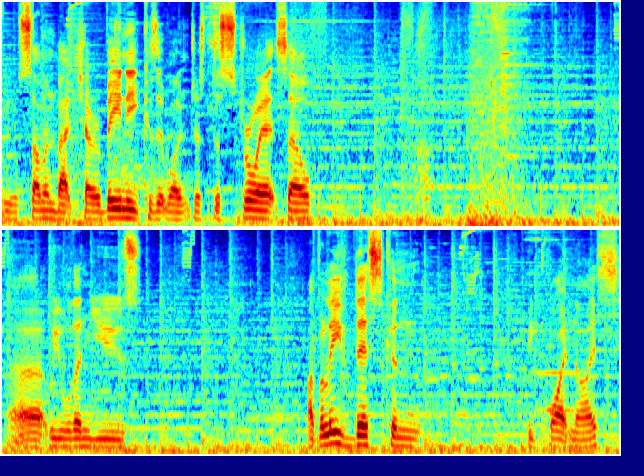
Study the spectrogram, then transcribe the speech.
We will summon back Cherubini because it won't just destroy itself. Uh, we will then use I believe this can be quite nice.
